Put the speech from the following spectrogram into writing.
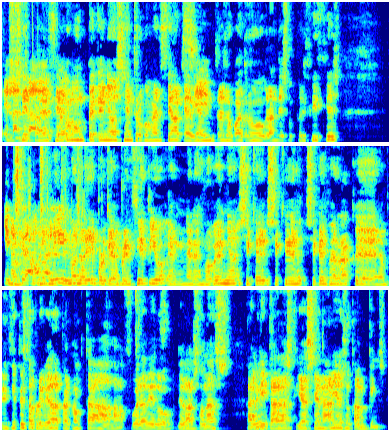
en la sí parecía como un pequeño centro comercial que había en tres o cuatro grandes superficies y nos, quedamos nos allí. metimos ahí porque en principio en, en, Eslovenia sí que, sí, que, sí que es verdad que en principio está prohibida la pernocta fuera de, lo, de las zonas habilitadas, ya sean áreas o campings.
